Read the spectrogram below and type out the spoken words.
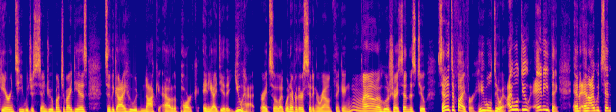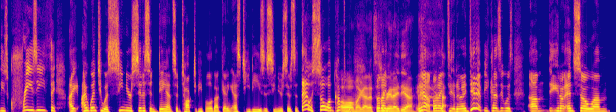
guarantee would just send you a bunch of ideas to the guy who would knock out of the park any idea that you had, right? So, like, whenever they're sitting around thinking, hmm, I don't know, who should I send this to? Send it to Feifer. He will do it. I will do anything. And and I would send these crazy things. I, I went to a senior citizen dance and talked to people about getting STDs as senior citizens. That was so uncomfortable. Oh my God, that's such but a great idea. yeah, but I did I did it because it was, um, you know, and so um,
